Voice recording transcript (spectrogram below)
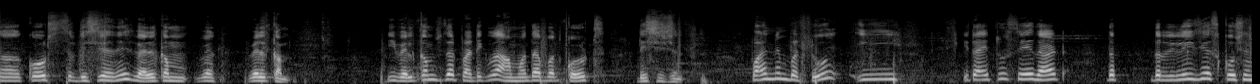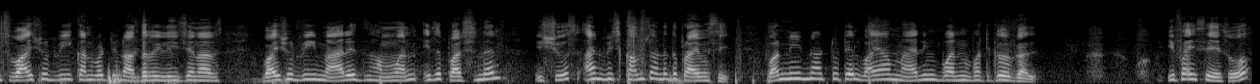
uh, court's decision is welcome wel- welcome. He welcomes that particular Ahmedabad court's decision. Point number two, he, he tried to say that the the religious questions, why should we convert into other religion or why should we marry someone is a personal issues and which comes under the privacy. One need not to tell why I am marrying one particular girl. If I say so,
